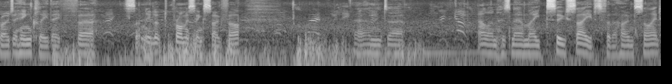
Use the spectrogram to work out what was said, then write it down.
throw to Hinckley. They've uh, certainly looked promising so far. And uh, Allen has now made two saves for the home side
